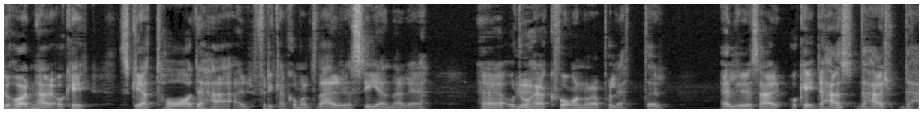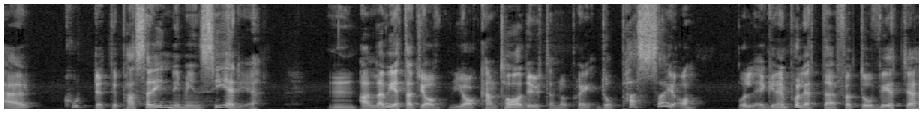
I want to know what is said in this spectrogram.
Du har den här, okej, ska jag ta det här för det kan komma något värre senare. Eh, och då Mm. har jag kvar några poletter. Eller är det så här, okej, det, här, det, här, det här kortet, det passar in i min serie. Mm. Alla vet att jag, jag kan ta det utan några poäng. Då passar jag och lägger Mm. en polett där för att då vet jag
